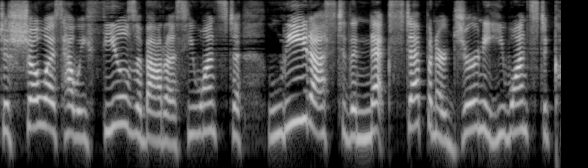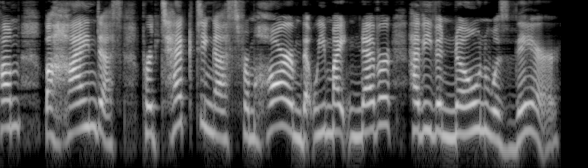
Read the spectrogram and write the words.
to show us how He feels about us. He wants to lead us to the next step in our journey. He wants to come behind us, protecting us from harm that we might never have even known was there.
